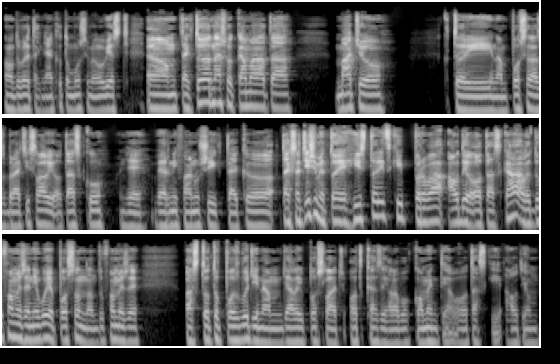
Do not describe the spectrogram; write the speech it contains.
No dobre, tak nejako to musíme uviesť. Um, tak to je od nášho kamaráta Maťo ktorý nám posiela z Bratislavy otázku, je verný fanušik, tak, e, tak sa tešíme. To je historicky prvá audio otázka, ale dúfame, že nebude posledná. Dúfame, že vás toto pozbudí nám ďalej poslať odkazy alebo komenty alebo otázky audiom.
